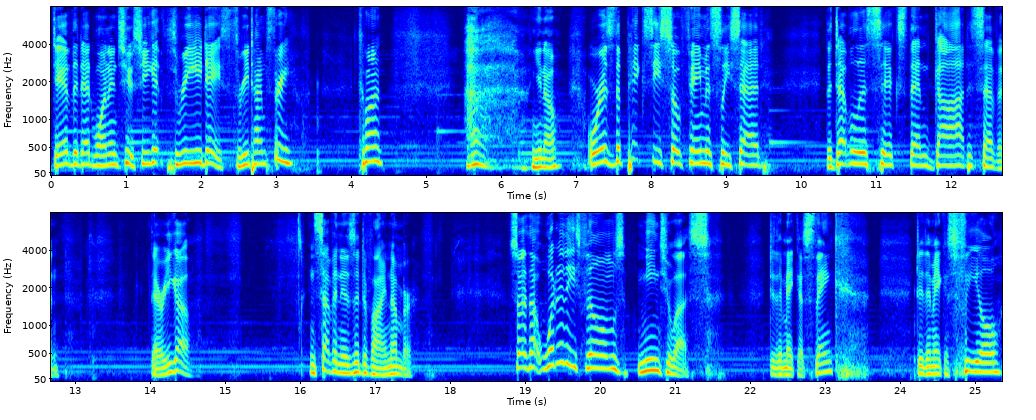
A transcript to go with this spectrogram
Day of the Dead 1 and 2. So you get three days. Three times three. Come on. you know? Or as the Pixies so famously said, the devil is six, then God is seven. There you go. And seven is a divine number. So I thought, what do these films mean to us? Do they make us think? Do they make us feel?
